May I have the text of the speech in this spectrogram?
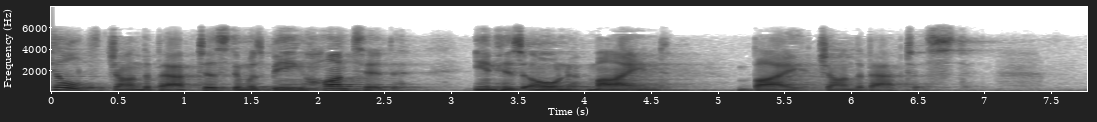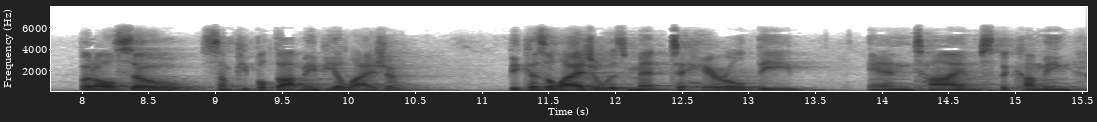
killed John the Baptist and was being haunted in his own mind by John the Baptist. But also, some people thought maybe Elijah, because Elijah was meant to herald the end times, the coming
